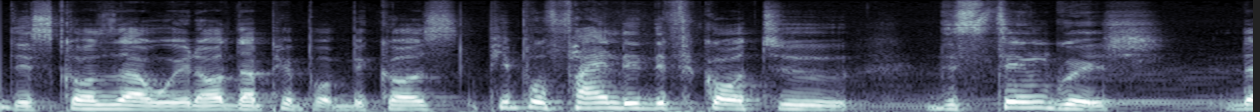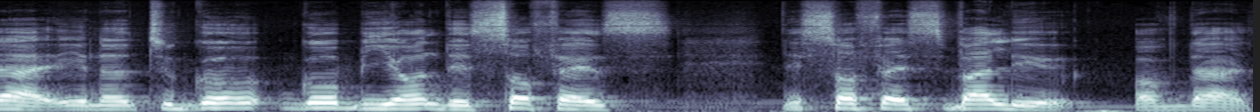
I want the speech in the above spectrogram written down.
discuss that with other people because people find it difficult to distinguish that you know to go go beyond the surface the surface value of that.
